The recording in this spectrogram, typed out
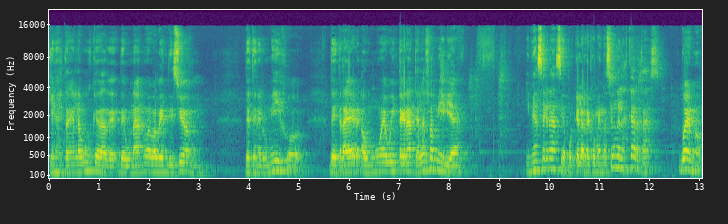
quienes están en la búsqueda de, de una nueva bendición, de tener un hijo, de traer a un nuevo integrante a la familia. Y me hace gracia porque la recomendación de las cartas, bueno,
